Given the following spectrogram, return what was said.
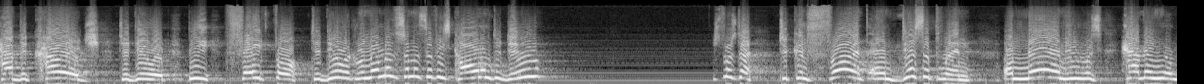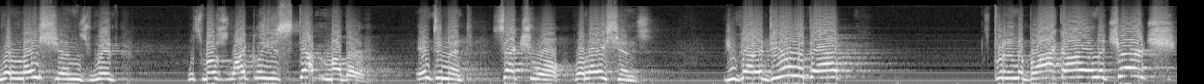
Have the courage to do it. Be faithful to do it. Remember some of the stuff he's calling them to do? You're supposed to, to confront and discipline a man who was having relations with what's most likely his stepmother, intimate sexual relations. You got to deal with that. Putting a black eye on the church.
